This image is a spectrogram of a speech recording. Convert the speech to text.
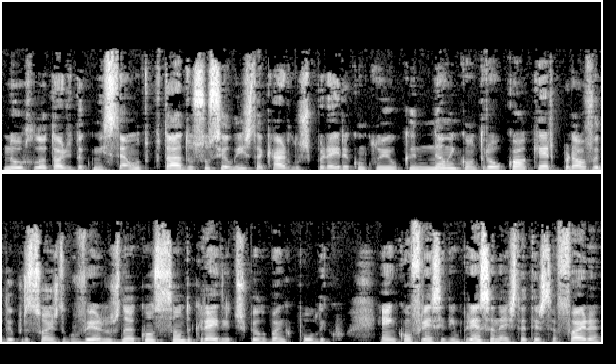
No relatório da Comissão, o deputado socialista Carlos Pereira concluiu que não encontrou qualquer prova de pressões de governos na concessão de créditos pelo Banco Público. Em conferência de imprensa nesta terça-feira,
